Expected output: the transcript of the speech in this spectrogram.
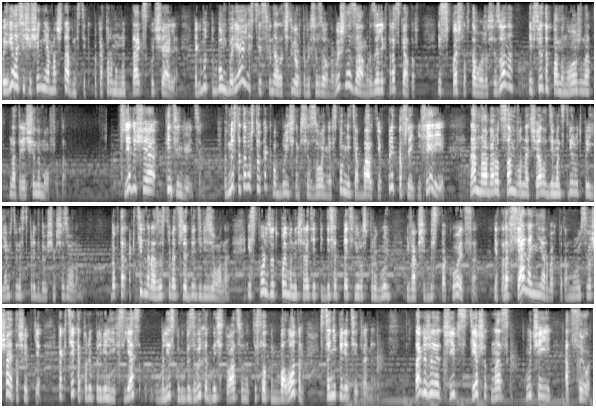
Появилось ощущение масштабности, по которому мы так скучали. Как будто бомба реальности из финала четвертого сезона вышла замуж за электроскатов из спешлов того же сезона, и все это помножено на трещины Моффата. Следующее – Continuity. Вместо того, что, как в обычном сезоне, вспомнить о Барке в предпоследней серии, нам, наоборот, с самого начала демонстрируют преемственность предыдущим сезоном. Доктор активно разыскивает следы дивизиона, использует пойманный в сироте 55 вирус-прыгун и вообще беспокоится. Нет, она вся на нервах, потому и совершает ошибки, как те, которые привели их с Яс близко к безвыходной ситуации над кислотным болотом в сцене перед титрами. Также Чипс тешит нас кучей отсылок.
